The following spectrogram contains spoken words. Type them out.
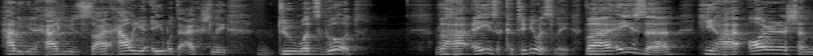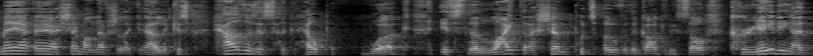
How do you how do you decide how are you able to actually do what's good? V'ha'eza continuously. V'ha'eza he ha'or er Hashem al nefesh How does this help work? It's the light that Hashem puts over the godly soul, creating a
